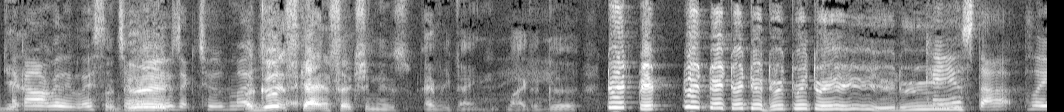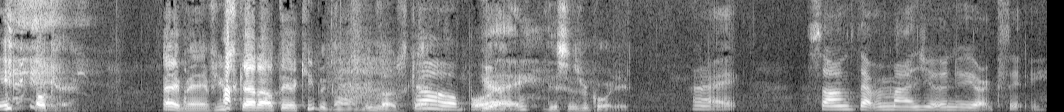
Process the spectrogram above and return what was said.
Yeah, Like I don't really listen A to good- her music too much. a good but- scatting section is everything. Like a good. Can you stop, please? Okay. Hey man, if you scat out there, keep it going. We love scatting. Oh, boy. Yeah, this is recorded. All right. Songs that remind you of New York City.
